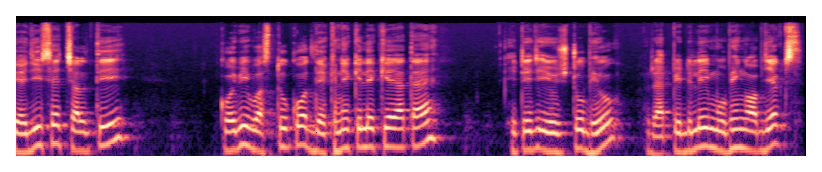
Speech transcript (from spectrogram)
तेज़ी से चलती कोई भी वस्तु को देखने के लिए किया जाता है। It is use to view rapidly moving objects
